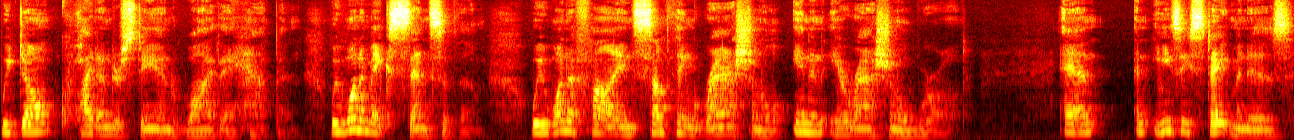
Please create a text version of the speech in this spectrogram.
we don't quite understand why they happen. We want to make sense of them. We want to find something rational in an irrational world. And an easy statement is,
